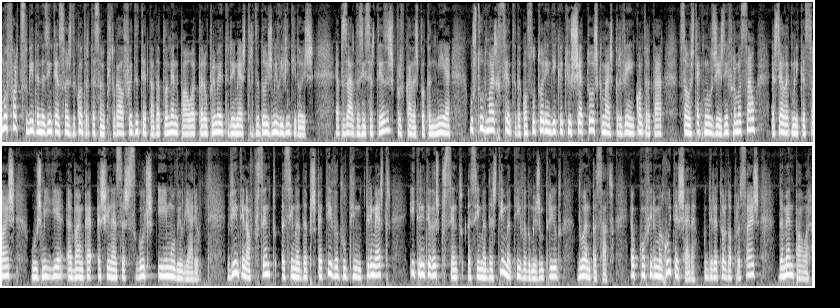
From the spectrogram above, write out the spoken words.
Uma forte subida nas intenções de contratação em Portugal foi detectada pela Manpower para o primeiro trimestre de 2022. Apesar das incertezas provocadas pela pandemia, o estudo mais recente da consultora indica que os setores que mais prevêem contratar são as tecnologias de informação, as telecomunicações, os mídia, a banca, as finanças, seguros e imobiliário. 29% acima da perspectiva do último trimestre e 32% acima da estimativa do mesmo período do ano passado. É o que confirma Rui Teixeira, o diretor de operações da Manpower.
